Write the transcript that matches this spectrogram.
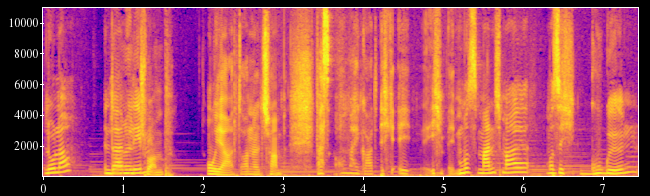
Lola, in deinem Donald Leben? Trump. Oh ja, Donald Trump. Was, oh mein Gott, ich, ich, ich muss manchmal, muss ich googeln,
